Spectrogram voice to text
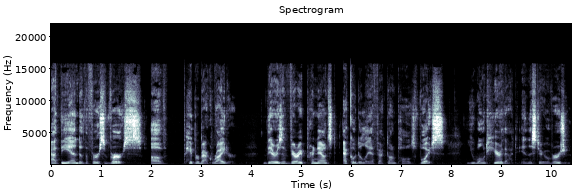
At the end of the first verse of Paperback Writer, there is a very pronounced echo delay effect on Paul's voice. You won't hear that in the stereo version.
